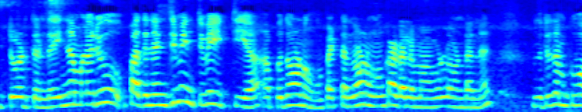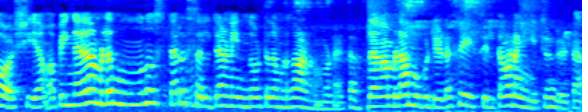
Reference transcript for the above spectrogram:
ഇട്ട് കൊടുത്തിട്ടുണ്ട്. ഇനി നമ്മളൊരു പതിനഞ്ച് മിനിറ്റ് വെയിറ്റ് ചെയ്യുക അപ്പോൾ ഇത് ഉണങ്ങും. പെട്ടെന്ന് ഉണങ്ങും. കടലമാവ് ഉള്ളതുകൊണ്ട് തന്നെ എന്നിട്ട് നമുക്ക് വാഷ് ചെയ്യാം. അപ്പോൾ ഇങ്ങനെ നമ്മൾ മൂന്ന് ദിവസത്തെ ആണ് ഇന്നോട്ട് നമ്മൾ കാണാൻ പോണേ കേട്ടോ. ഇതാ നമ്മുടെ അമ്മുക്കുട്ടിയുടെ ഫേസിൽ ഉണങ്ങിയിട്ടുണ്ട് കേട്ടോ.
